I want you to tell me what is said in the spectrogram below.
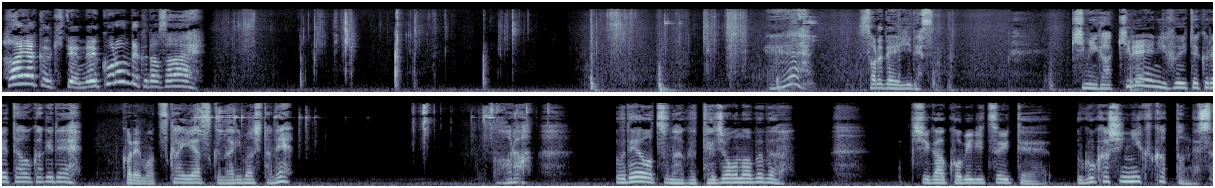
早く来て寝転んでください。ええ、それでいいです。君が綺麗に拭いてくれたおかげで、これも使いやすくなりましたね。ほら、腕をつなぐ手錠の部分。血がこびりついて動かしにくかったんです。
